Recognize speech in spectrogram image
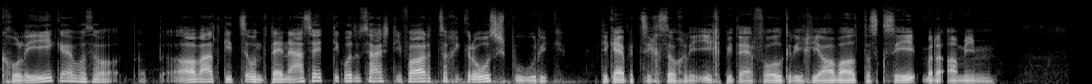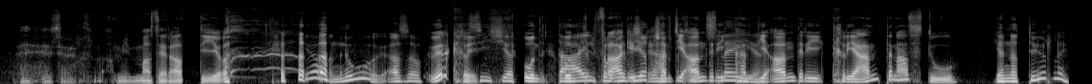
Kollegen, die so Anwälte gibt es unter denen auch solche, wo du sagst, die fahren so ein grossspurig. Die geben sich so ein bisschen, ich bin der erfolgreiche Anwalt, das sieht man an meinem, also, an meinem Maserati. Ja, nur. Also, Wirklich? das ist ja Und, Teil und die Frage ist, haben die, andere, haben die andere Klienten als du? Ja, natürlich.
